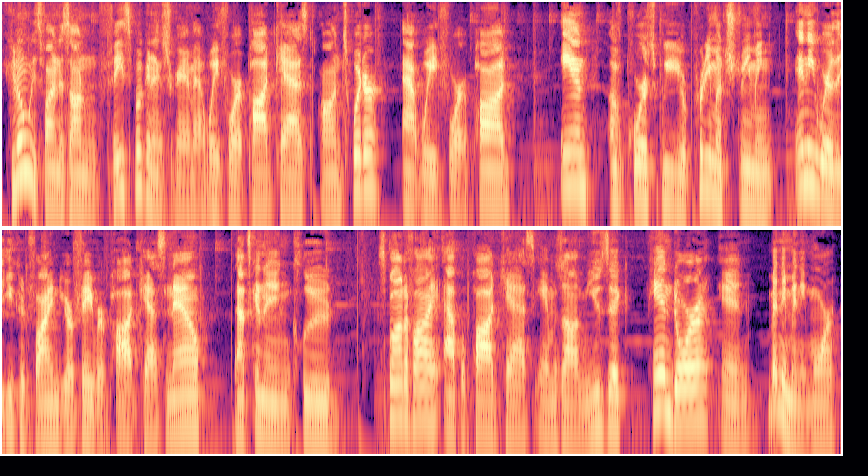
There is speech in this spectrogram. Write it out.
you can always find us on Facebook and Instagram at Wait For It Podcast, on Twitter at Wait For It Pod, and of course, we are pretty much streaming anywhere that you could find your favorite podcast now. That's going to include Spotify, Apple Podcasts, Amazon Music, Pandora, and many, many more.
